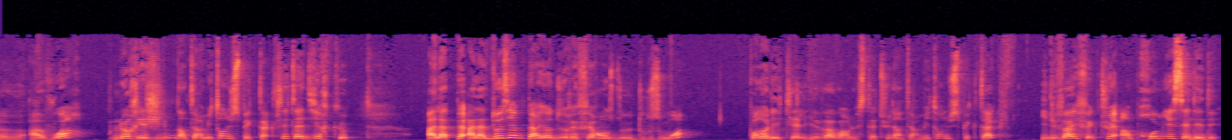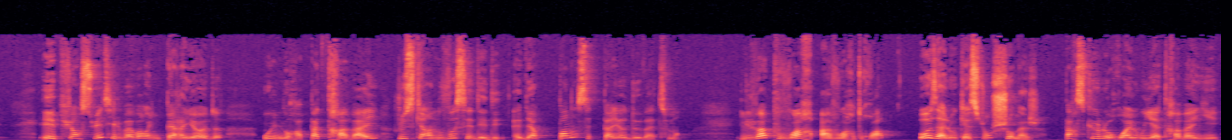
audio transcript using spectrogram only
euh, avoir le régime d'intermittent du spectacle. C'est-à-dire que à la, deuxième période de référence de 12 mois, pendant lesquels il va avoir le statut d'intermittent du spectacle, il va effectuer un premier CDD. Et puis ensuite, il va avoir une période où il n'aura pas de travail jusqu'à un nouveau CDD. Eh bien, pendant cette période de battement, il va pouvoir avoir droit aux allocations chômage. Parce que le roi Louis a travaillé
